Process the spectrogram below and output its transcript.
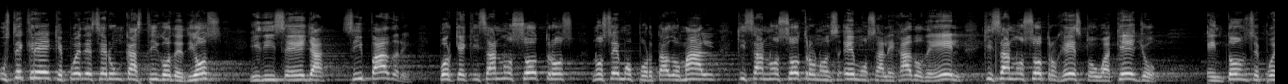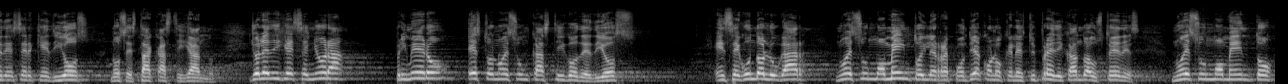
¿usted cree que puede ser un castigo de Dios? Y dice ella, sí, padre, porque quizás nosotros nos hemos portado mal, quizás nosotros nos hemos alejado de Él, quizás nosotros esto o aquello. Entonces puede ser que Dios nos está castigando. Yo le dije, señora, primero, esto no es un castigo de Dios. En segundo lugar, no es un momento, y le respondía con lo que le estoy predicando a ustedes, no es un momento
